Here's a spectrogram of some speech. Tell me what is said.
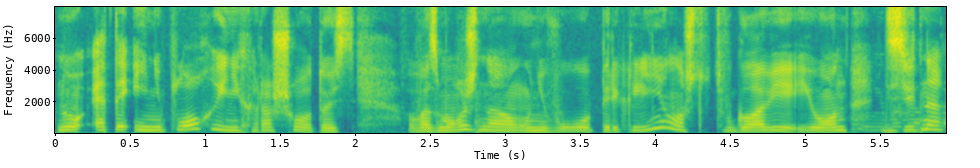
Ну, это и неплохо, и нехорошо. То есть, возможно, у него переклинило что-то в голове, и он не действительно,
